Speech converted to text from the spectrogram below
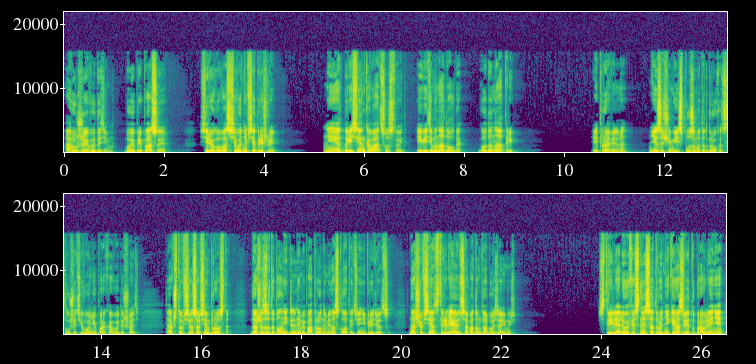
Оружие выдадим, боеприпасы. Серега, у вас сегодня все пришли? Нет, Борисенкова отсутствует, и, видимо, надолго. Года на три. И правильно. Незачем ей с пузом этот грохот слушать и вонью пороховой дышать. Так что все совсем просто. Даже за дополнительными патронами на склад идти не придется. Наши все отстреляются, а потом тобой займусь. Стреляли офисные сотрудники разведуправления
